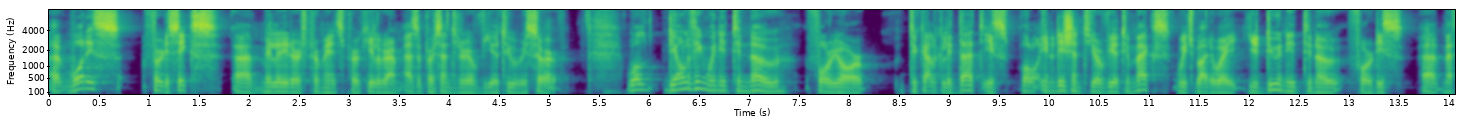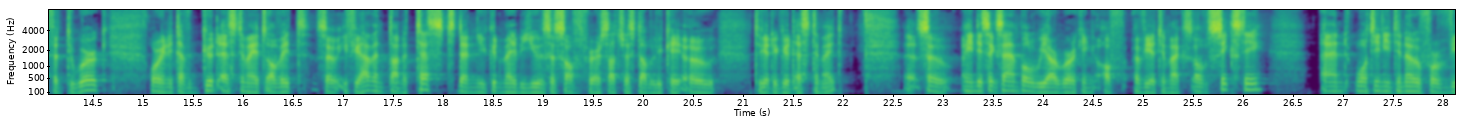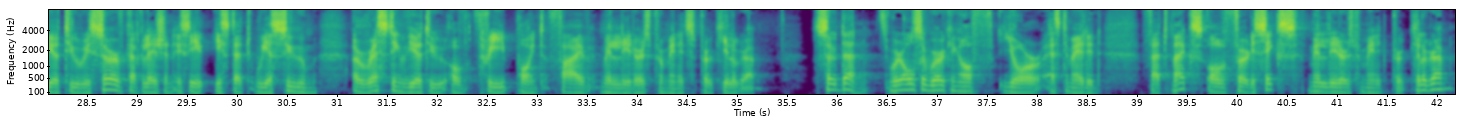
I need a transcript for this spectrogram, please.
Uh, what is 36 uh, milliliters per minute per kilogram as a percentage of VO2 reserve? Well, the only thing we need to know for your to calculate that is well, in addition to your VO2 max, which by the way you do need to know for this uh, method to work, or you need to have a good estimate of it. So if you haven't done a test, then you could maybe use a software such as WKO to get a good estimate. Uh, so in this example, we are working off a VO2 max of 60 and what you need to know for VO2 reserve calculation is, is that we assume a resting VO2 of 3.5 milliliters per minute per kilogram. So then we're also working off your estimated fat max of 36 milliliters per minute per kilogram.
